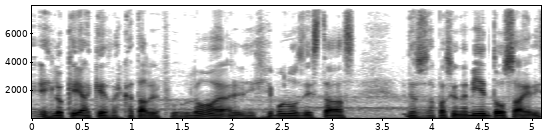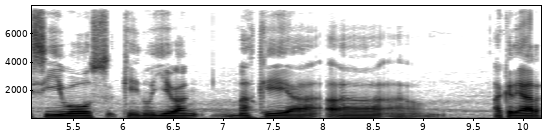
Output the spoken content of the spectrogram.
es lo que hay que rescatar del fútbol, ¿no? Alejémonos de estas de esos apasionamientos agresivos que nos llevan más que a, a, crear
